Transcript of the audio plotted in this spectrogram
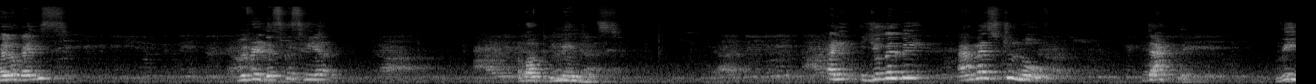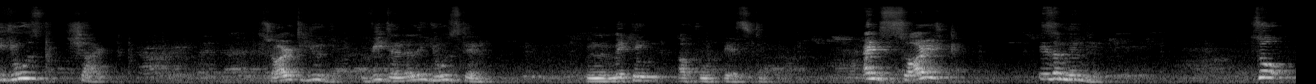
Hello guys, we will discuss here about minerals and you will be amazed to know that we use salt. Salt you, we generally used in making a food tasty and salt is a mineral. So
